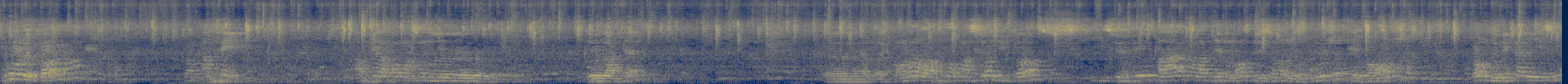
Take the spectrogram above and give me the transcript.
Pour le corps, donc après, après la formation de, de la tête, euh, on a la formation du corps qui se fait par l'alternance de zones rouges et blanches. Donc le mécanisme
